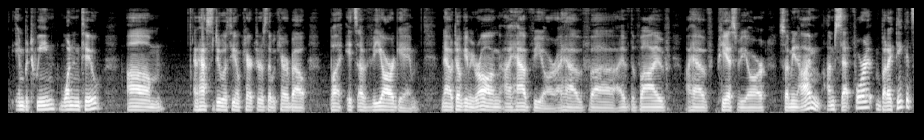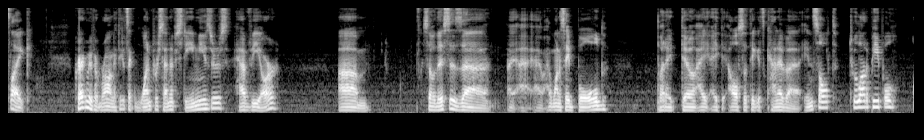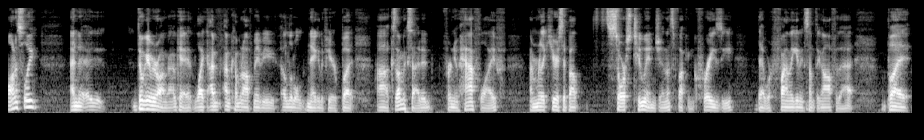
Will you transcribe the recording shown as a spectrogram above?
in between one and two. Um, it has to do with you know characters that we care about, but it's a VR game. Now, don't get me wrong. I have VR. I have uh, I have the Vive. I have PSVR. So I mean, I'm I'm set for it. But I think it's like correct me if I'm wrong. I think it's like one percent of Steam users have VR. Um, so this is uh, I I, I want to say bold, but I don't. I I th- also think it's kind of an insult to a lot of people, honestly, and. Uh, don't get me wrong. Okay, like I'm, I'm coming off maybe a little negative here, but because uh, I'm excited for new Half Life, I'm really curious about Source Two engine. That's fucking crazy that we're finally getting something off of that. But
